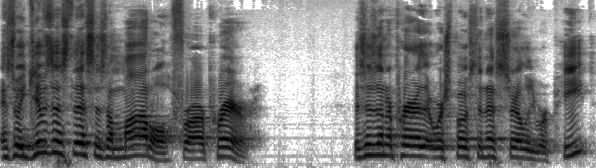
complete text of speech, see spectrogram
And so he gives us this as a model for our prayer. This isn't a prayer that we're supposed to necessarily repeat.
